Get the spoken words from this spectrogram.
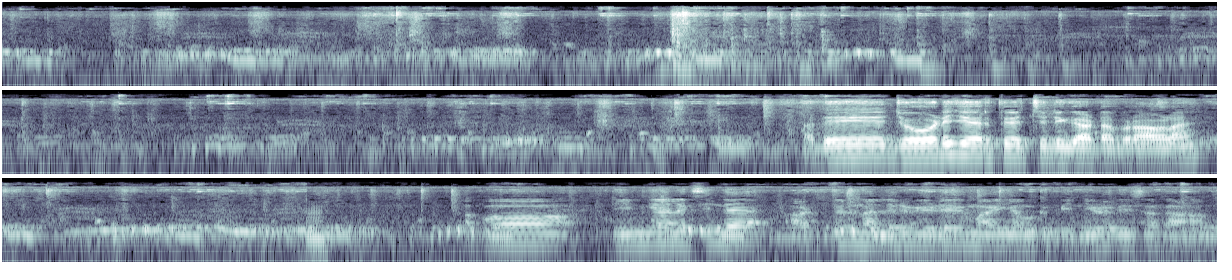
അത് ജോഡി ചേർത്ത് വെച്ചിട്ട് കേട്ടോ പ്രാവളെ. അപ്പോ ടീം ഗാലക്സിന്റെ അടുത്തൊരു നല്ലൊരു വീഡിയോയുമായി നമുക്ക് പിന്നീട് ദിവസം കാണാം.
